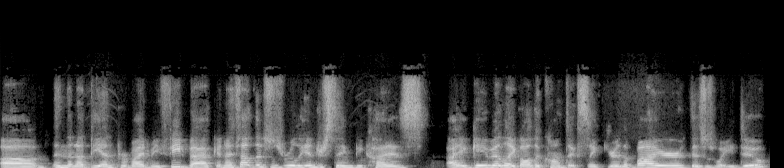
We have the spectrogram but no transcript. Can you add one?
um, and then at the end provide me feedback. And I thought this was really interesting because I gave it like all the context, like you're the buyer, this is what you do.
